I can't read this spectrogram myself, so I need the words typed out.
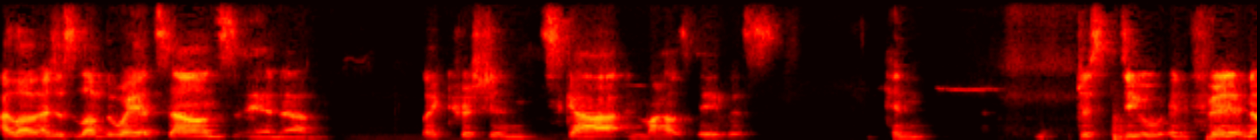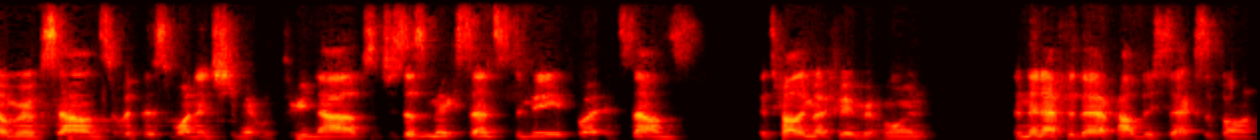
I love I just love the way it sounds and um, like Christian Scott and Miles Davis can just do infinite number of sounds with this one instrument with three knobs. It just doesn't make sense to me, but it sounds it's probably my favorite horn. And then after that probably saxophone.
